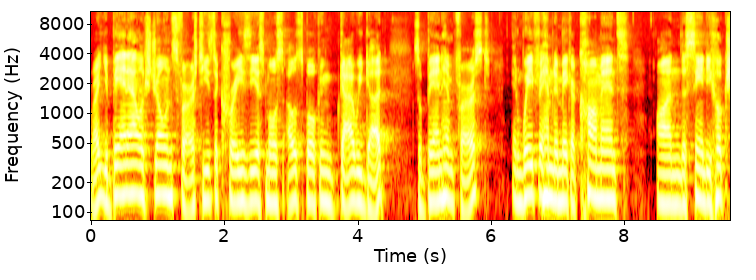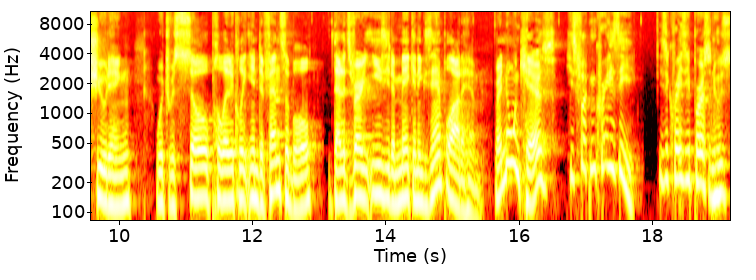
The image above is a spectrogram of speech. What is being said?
right? You ban Alex Jones first. He's the craziest, most outspoken guy we got. So ban him first and wait for him to make a comment on the Sandy Hook shooting, which was so politically indefensible that it's very easy to make an example out of him, right? No one cares. He's fucking crazy. He's a crazy person whose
